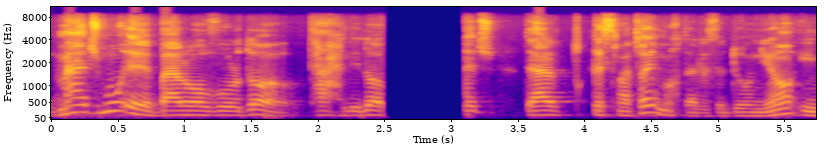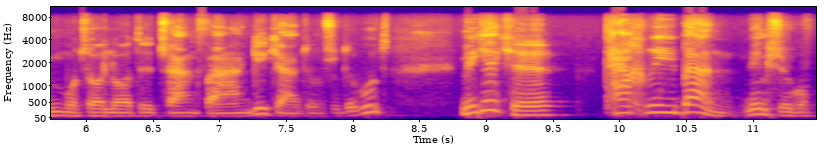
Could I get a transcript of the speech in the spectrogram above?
مجموعه برآوردا تحلیلات در قسمت های مختلف دنیا این مطالعات چند فرهنگی که انجام شده بود میگه که تقریبا نمیشه گفت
